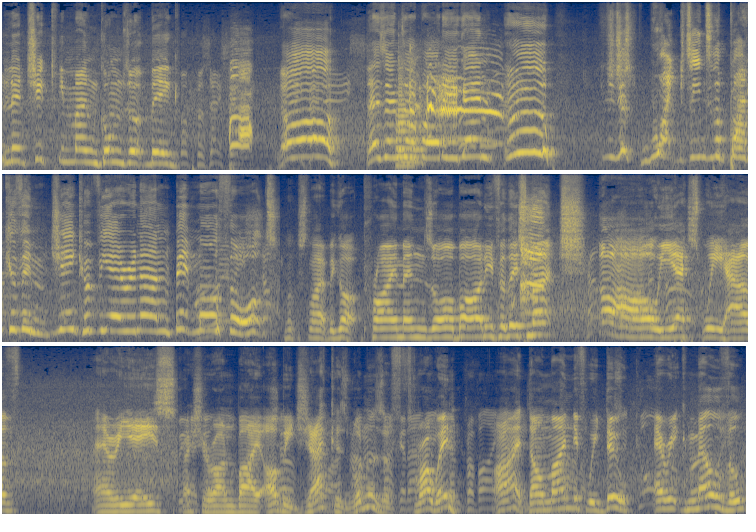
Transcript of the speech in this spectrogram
The chicken man comes up big. Oh! There's Enzo Bardi again! Ooh! You just whacked into the back of him! Jacob Vieira bit more thought. Looks like we got prime Enzo Bardi for this match. Oh, yes, we have. There he is. Pressure on by Obi Jackers one as a throw in. Alright, don't mind if we do. Eric Melville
